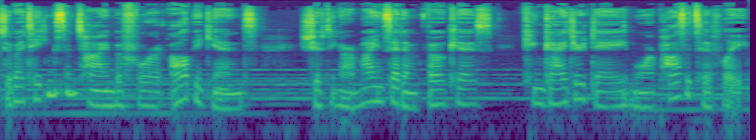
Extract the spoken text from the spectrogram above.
so by taking some time before it all begins, shifting our mindset and focus can guide your day more positively.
